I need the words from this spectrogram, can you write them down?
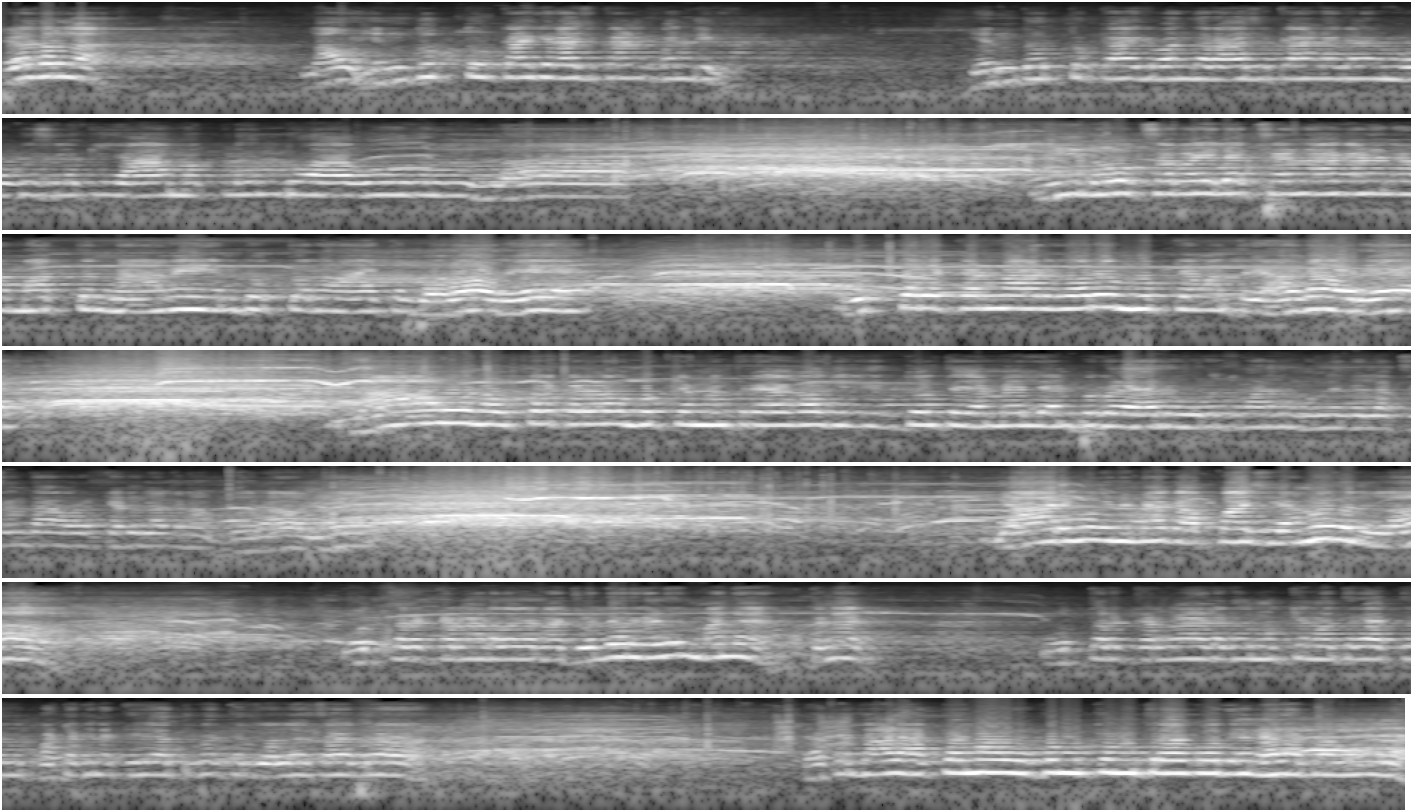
ಹೇಳಿದ್ರಲ್ಲ, ನಾವು ಹಿಂದುತ್ವಕ್ಕಾಗಿ ರಾಜಕಾರಣಕ್ಕೆ ಬಂದೀವಿ. ಹಿಂದುತ್ವಕ್ಕಾಗಿ ಬಂದ ರಾಜಕಾರಣಗಳನ್ನು ಮುಗಿಸ್ಲಿಕ್ಕೆ ಯಾವ ಮಕ್ಕಳಿಂದ ಆಗುವುದಿಲ್ಲ. ಈ ಲೋಕಸಭಾ ಎಲೆಕ್ಷನ್ ಆಗೋಣ ಮತ್ತೆ ನಾವೇ ಹಿಂದುತ್ವ ನಾಯಕ ಬರೋರೆ ಉತ್ತರ ಕರ್ನಾಟಕದವರೇ ಮುಖ್ಯಮಂತ್ರಿ ಆಗವ್ರೆ. ನಾವು ಉತ್ತರ ಕನ್ನಡದ ಮುಖ್ಯಮಂತ್ರಿ ಆಗಾಗಿ ಇಲ್ಲಿ ಇದ್ದಂತ ಎಂ ಎಲ್ ಎಂ ಪಿಗಳು ಯಾರು ವಿರೋಧ ಮಾಡಿದ್ರೆ ಮುಂದಿನ ಎಲೆಕ್ಷನ್ ಅವ್ರ ಕೆಡಲಕ್ಕೆ ನಾವು ಯಾರಿಗೂ ಇನ್ನು ಮ್ಯಾಗ ಅಪ್ಪಾಜಿ ಅನ್ನೋದಿಲ್ಲ. ಉತ್ತರ ಕರ್ನಾಟಕದಾಗ ನಾ ಜೊಲ್ಲೆಯವ್ರಿಗೆ ಹೇಳಿದ್ ಮನೆ ಕಣಕ್ ಉತ್ತರ ಕರ್ನಾಟಕದ ಮುಖ್ಯಮಂತ್ರಿ ಆಗ್ತದೆ ಪಟಕಿನ ಕೈ ಹತ್ತಬೇಕು ಜೊಲ್ಲೆ ಸಾಹೇಬ್ರ. ಯಾಕಂದ್ರೆ ನಾಳೆ ಆಗ್ತಾನೋ ಉಪಮುಖ್ಯಮಂತ್ರಿ ಆಗ್ಬೋದು, ಏನು ಹೇಳಕ್ಕಾಗೋದಿಲ್ಲ.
